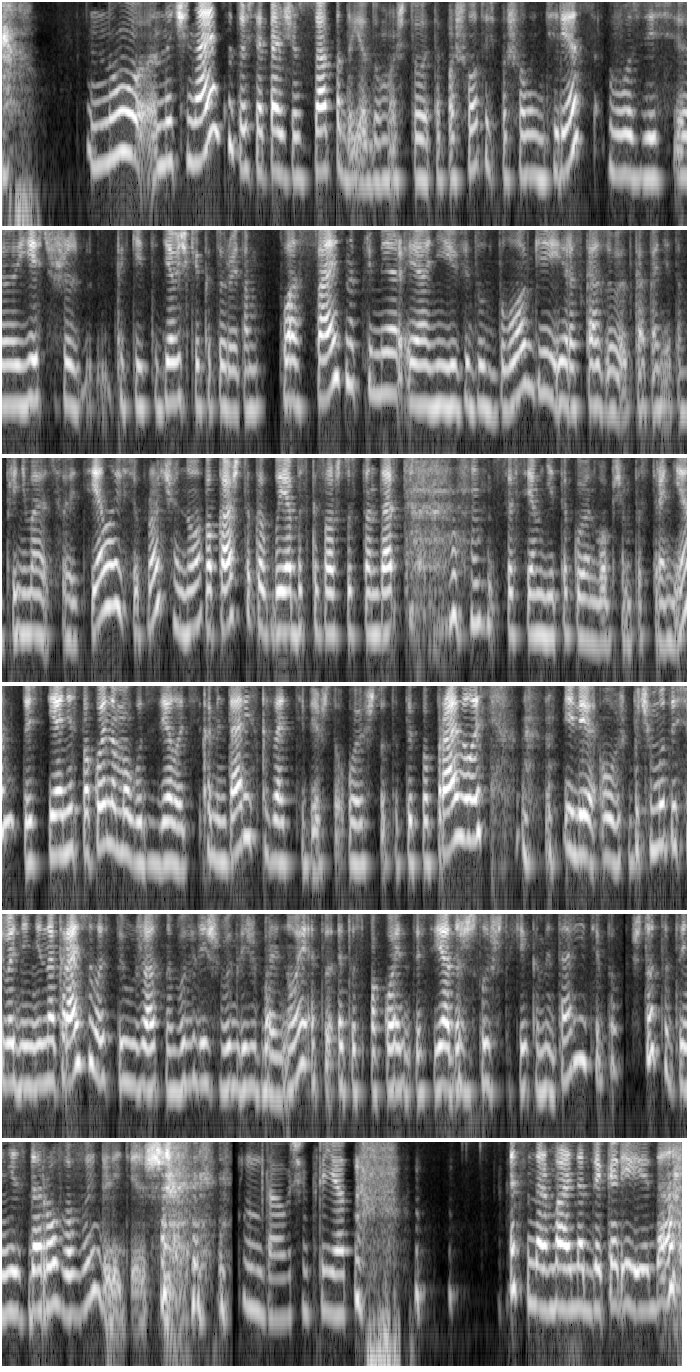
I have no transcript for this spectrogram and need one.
Ну, начинается, то есть, опять же, с Запада, я думаю, что это пошло, то есть пошел интерес. Вот здесь э, есть уже какие-то девочки, которые там plus size, например, и они ведут блоги и рассказывают, как они там принимают свое тело и все прочее, но пока что, как бы я бы сказала, что стандарт совсем не такой он, в общем, по стране. То есть, и они спокойно могут сделать комментарий, сказать тебе, что, ой, что-то ты поправилась, или, ой, почему ты сегодня не накрасилась, ты ужасно выглядишь, выглядишь больной. Это, это спокойно. То есть я даже слышу такие комментарии, типа, что-то ты нездорово выглядишь. Да, очень приятно. Это нормально для Кореи, да.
